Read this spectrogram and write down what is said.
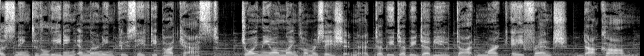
Listening to the Leading and Learning Through Safety podcast. Join the online conversation at www.markafrench.com.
